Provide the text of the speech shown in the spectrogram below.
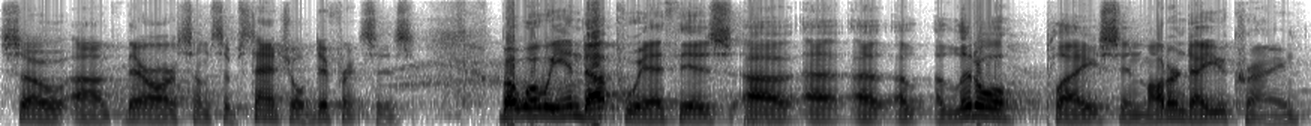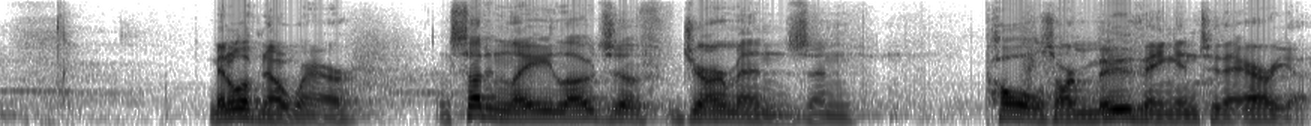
So uh, there are some substantial differences. But what we end up with is uh, a, a, a little place in modern day Ukraine, middle of nowhere, and suddenly loads of Germans and Poles are moving into the area.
